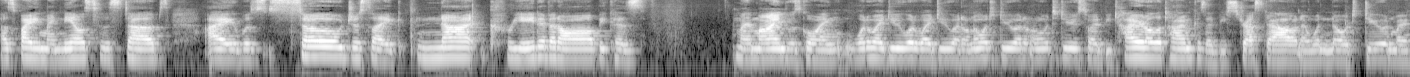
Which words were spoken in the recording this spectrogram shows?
I was biting my nails to the stubs. I was so just like not creative at all because my mind was going, What do I do? What do I do? I don't know what to do. I don't know what to do. So I'd be tired all the time because I'd be stressed out and I wouldn't know what to do. And my,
